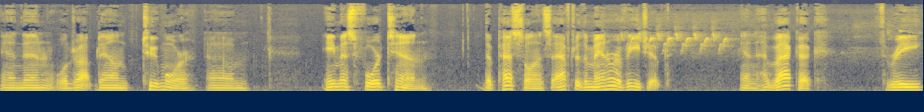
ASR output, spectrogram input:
And then we'll drop down two more. Um, Amos 4:10, the pestilence after the manner of Egypt, and Habakkuk 3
